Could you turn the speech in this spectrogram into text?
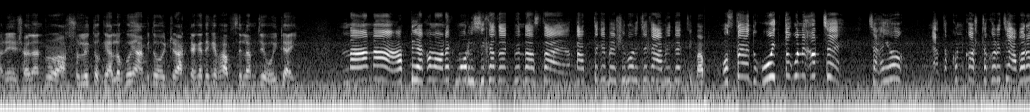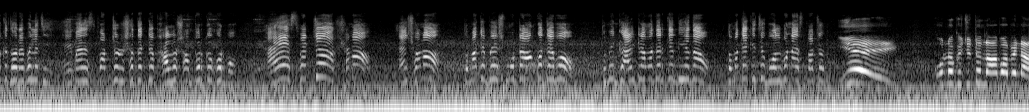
আরে আসলেই তো গেল কই? আমি তো ওই ট্রাকটাকে দেখে ভাবছিলাম যে ওইটাই। না না আপনি এখন অনেক মরিচিকা দেখবেন রাস্তায়। তার থেকে বেশি মরিচিকা আমি দেখছি। বাপ- ওস্তাদ ওই তো মনে হচ্ছে যাই হোক এতক্ষণ কষ্ট করেছি আবার ওকে ধরে ফেলেছি। এবার স্পটচরের সাথে একটা ভালো সম্পর্ক করব। হ্যাঁ স্পটচর শোনো। এই শোনো তোমাকে বেশ মোটা অঙ্ক দেবো। তুমি গাড়িটা আমাদেরকে দিয়ে দাও। তোমাকে কিছু বলব না স্পটচর। ইয়ে কোনো কিছুতে লাভ হবে না।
